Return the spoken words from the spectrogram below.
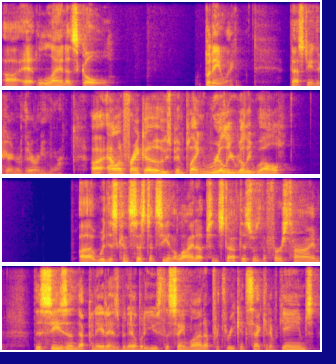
uh, Atlanta's goal. But anyway, that's neither here nor there anymore. Uh, Alan Franco, who's been playing really, really well uh, with this consistency in the lineups and stuff. This was the first time this season that Pineda has been able to use the same lineup for three consecutive games.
